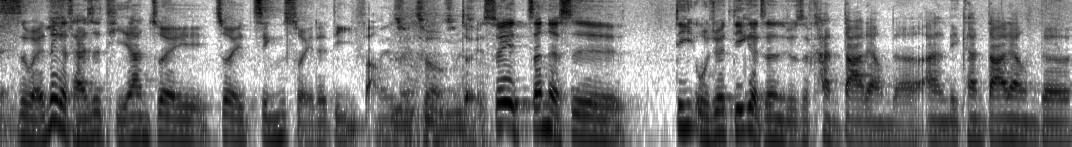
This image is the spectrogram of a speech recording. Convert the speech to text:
思维，那个才是提案最最精髓的地方。没错，对，所以真的是第一，我觉得第一个真的就是看大量的案例，看大量的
